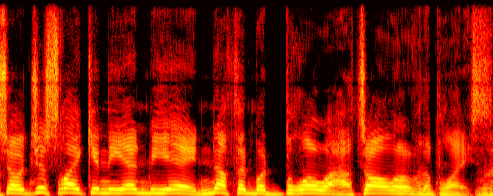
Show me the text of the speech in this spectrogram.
so just like in the NBA, nothing but blowouts all over the place.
